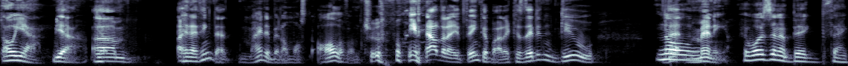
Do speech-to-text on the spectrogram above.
Oh yeah. Yeah. Um, and I think that might have been almost all of them. Truthfully, now that I think about it, because they didn't do No, that many. it wasn't a big thing.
